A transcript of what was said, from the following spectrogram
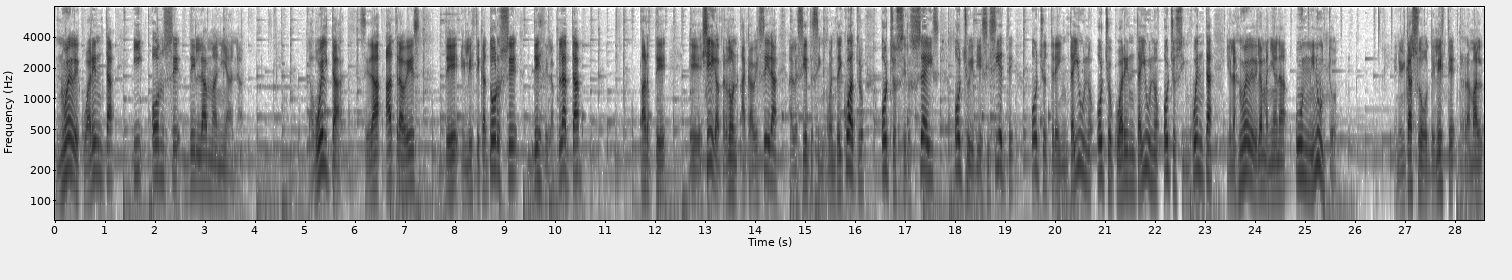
940 y 11 de la mañana. La vuelta se da a través del Este 14 desde La Plata, parte, eh, llega perdón, a cabecera a las 7.54, 8.06, 8 y 17, 8.31, 8.41, 8.50 y a las 9 de la mañana un minuto. En el caso del Este, ramal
